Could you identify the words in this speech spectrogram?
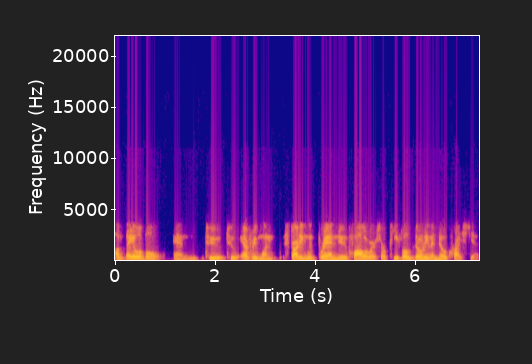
available and to to everyone, starting with brand new followers or people who don't even know Christ yet.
